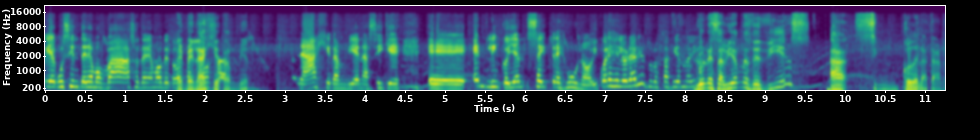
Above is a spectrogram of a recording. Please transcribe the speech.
En Cuisine tenemos vasos, tenemos de todo. Hay menaje también. Homenaje también, así que eh, en Lincoln 631. ¿Y cuál es el horario? ¿Tú lo estás viendo ahí? Lunes a viernes de 10 a 5 de la tarde.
